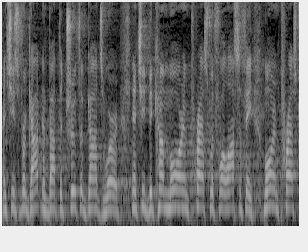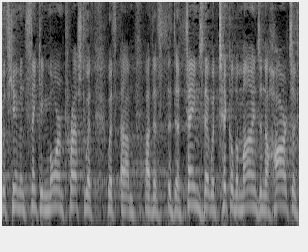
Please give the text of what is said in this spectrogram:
and she's forgotten about the truth of God's word. And she's become more impressed with philosophy, more impressed with human thinking, more impressed with, with um, uh, the, the things that would tickle the minds and the hearts of,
